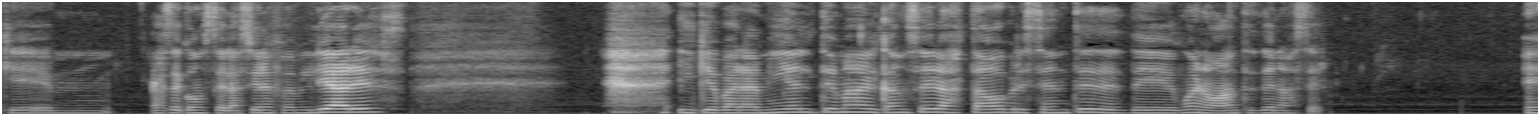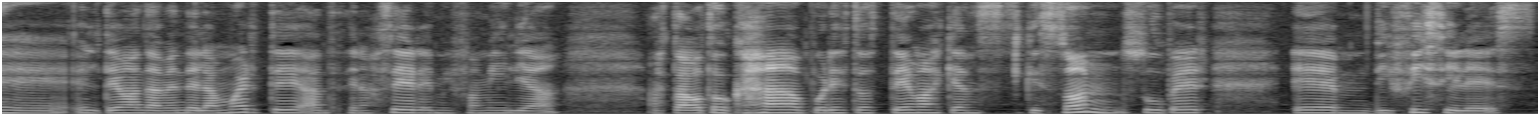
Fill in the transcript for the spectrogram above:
que mm, hace constelaciones familiares y que para mí el tema del cáncer ha estado presente desde, bueno, antes de nacer. Eh, el tema también de la muerte antes de nacer en mi familia ha estado tocada por estos temas que, son súper em, difíciles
